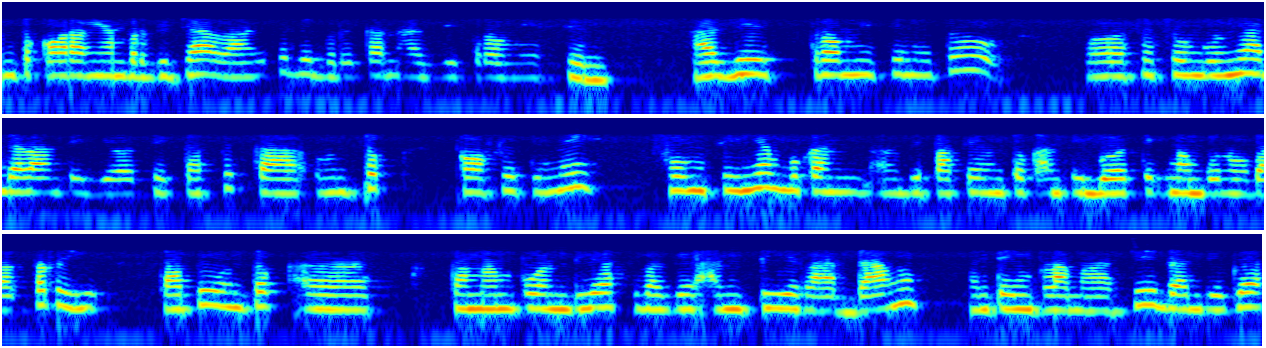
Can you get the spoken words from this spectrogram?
untuk orang yang bergejala itu diberikan azitromisin. Azitromisin itu uh, sesungguhnya adalah antibiotik, tapi untuk COVID ini fungsinya bukan uh, dipakai untuk antibiotik membunuh bakteri, tapi untuk uh, kemampuan dia sebagai anti radang, anti inflamasi dan juga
